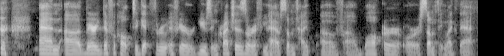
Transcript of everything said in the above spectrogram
and uh, very difficult to get through if you're using crutches or if you have some type of uh, walker or something like that.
